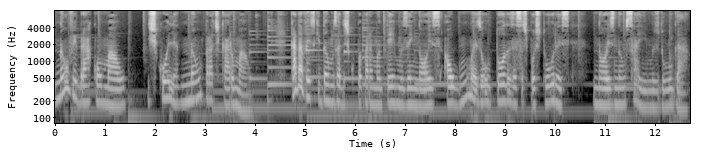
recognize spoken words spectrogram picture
não vibrar com o mal. Escolha não praticar o mal. Cada vez que damos a desculpa para mantermos em nós algumas ou todas essas posturas, nós não saímos do lugar.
